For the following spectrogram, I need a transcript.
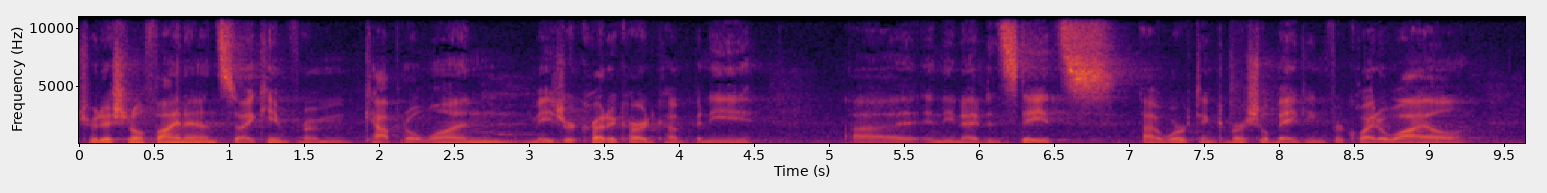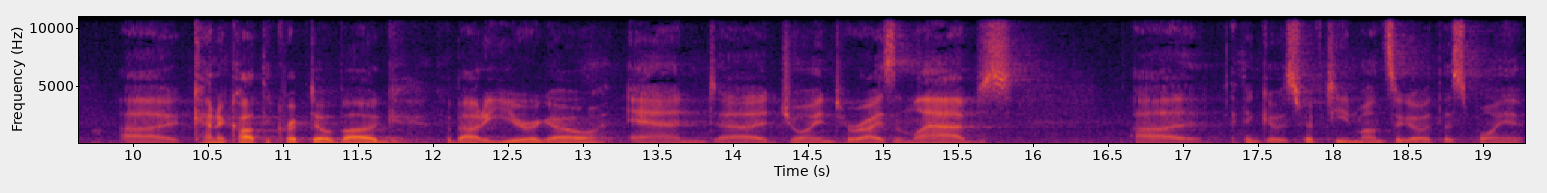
traditional finance. So I came from Capital One, major credit card company uh, in the United States. I worked in commercial banking for quite a while. Uh, kind of caught the crypto bug about a year ago and uh, joined Horizen Labs uh, I think it was 15 months ago at this point,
